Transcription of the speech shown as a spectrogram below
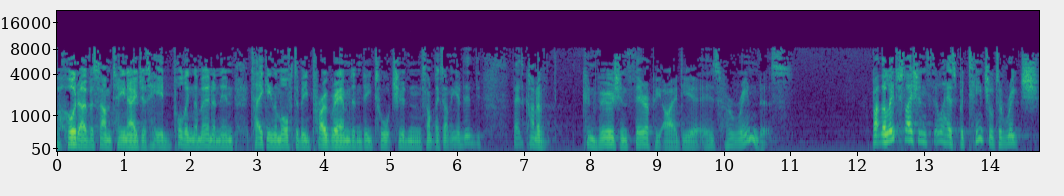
hood over some teenager's head, pulling them in, and then taking them off to be programmed and detortured and something, something. That kind of conversion therapy idea is horrendous. But the legislation still has potential to reach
